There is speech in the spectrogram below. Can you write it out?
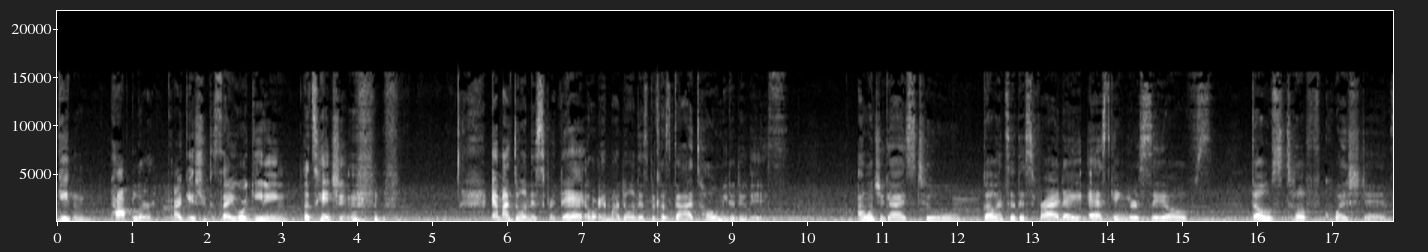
getting popular, I guess you could say, or getting attention. am I doing this for that, or am I doing this because God told me to do this? I want you guys to go into this Friday asking yourselves those tough questions.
